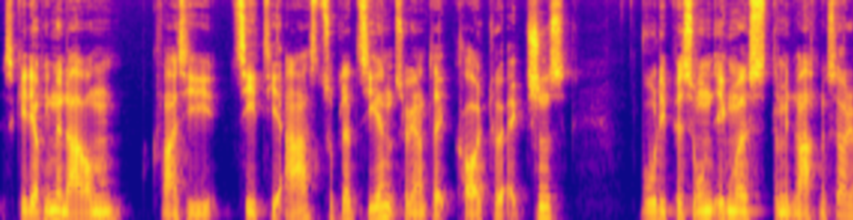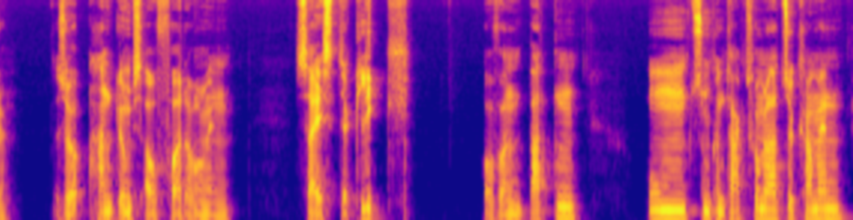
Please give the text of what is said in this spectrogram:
es geht ja auch immer darum, quasi CTAs zu platzieren, sogenannte Call to Actions, wo die Person irgendwas damit machen soll. Also Handlungsaufforderungen. Sei es der Klick auf einen Button, um zum Kontaktformular zu kommen,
